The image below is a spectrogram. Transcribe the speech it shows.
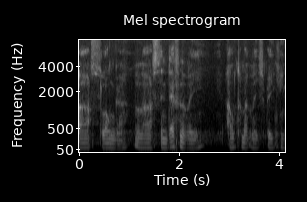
lasts longer, lasts indefinitely ultimately speaking.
